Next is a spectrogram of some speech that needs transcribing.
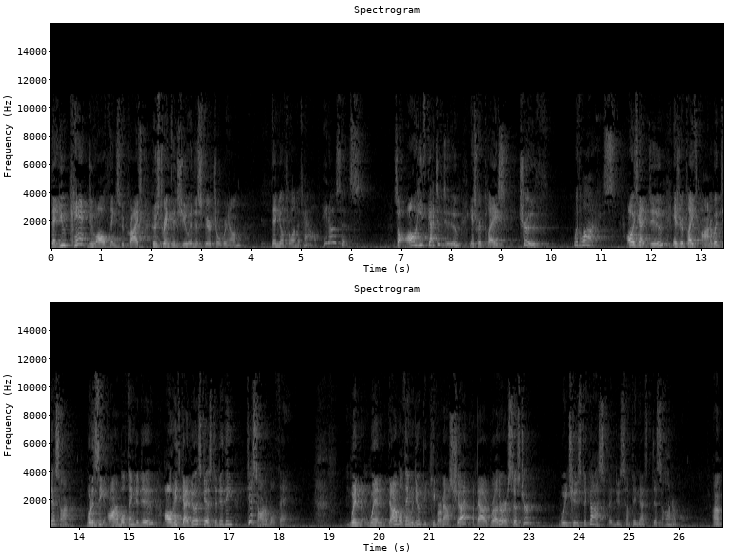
that you can't do all things through Christ who strengthens you in the spiritual realm, then you'll throw in the towel. He knows this. So all he's got to do is replace truth with lies. All he's got to do is replace honor with dishonor. What is the honorable thing to do? All he's got to do is get us to do the dishonorable thing when, when the honorable thing we do would be keep our mouth shut about a brother or sister, we choose to gossip and do something that's dishonorable. Um,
